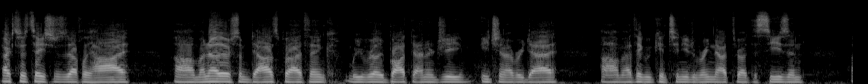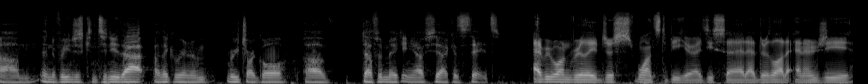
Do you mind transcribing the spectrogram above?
expectations are definitely high. Um, I know there's some doubts, but I think we really brought the energy each and every day. Um, I think we continue to bring that throughout the season. Um, and if we just continue that, I think we're going to reach our goal of definitely making FCIAC and states everyone really just wants to be here, as you said. There's a lot of energy.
